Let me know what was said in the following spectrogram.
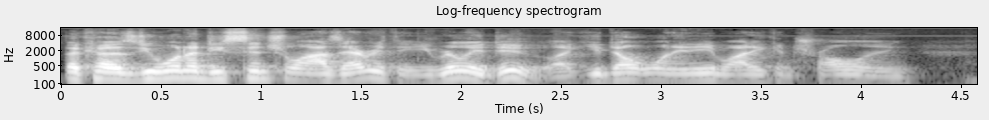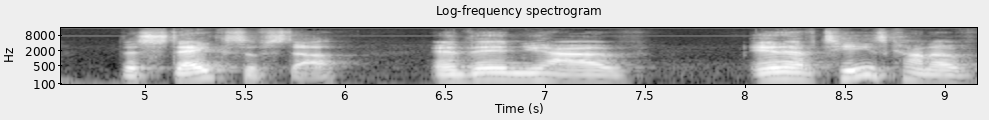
because you want to decentralize everything. You really do. Like you don't want anybody controlling the stakes of stuff. And then you have NFTs kind of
